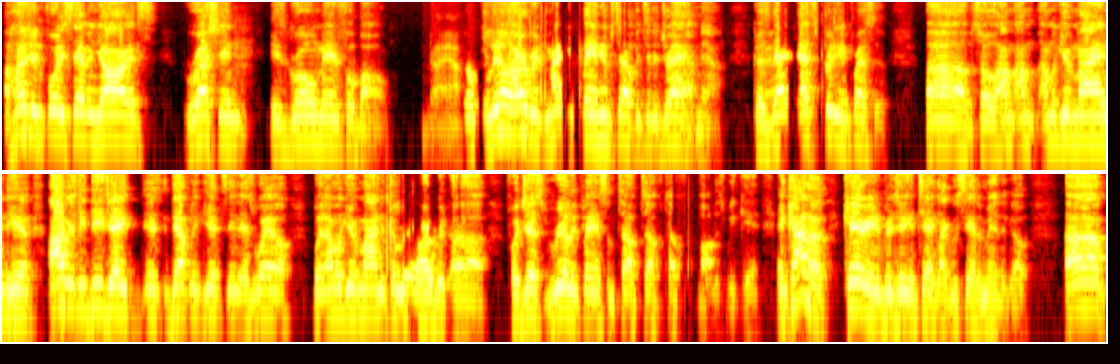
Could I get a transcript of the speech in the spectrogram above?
147 yards rushing is grown man football. Yeah. So Khalil Herbert might be playing himself into the draft now because Yeah. that that's pretty impressive. Uh, so I'm I'm I'm gonna give mine here. Obviously, DJ is definitely gets it as well, but I'm gonna give mine to Khalil Herbert uh, for just really playing some tough, tough, tough football this weekend and kind of carrying Virginia Tech, like we said a minute ago. Um,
